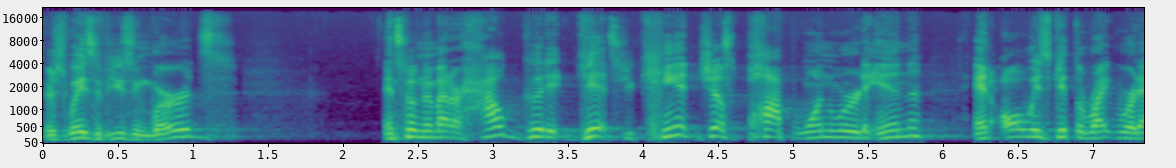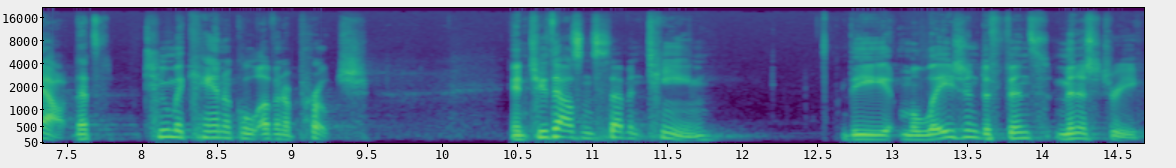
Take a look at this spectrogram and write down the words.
there's ways of using words. And so, no matter how good it gets, you can't just pop one word in and always get the right word out. That's too mechanical of an approach. In 2017, the Malaysian Defense Ministry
